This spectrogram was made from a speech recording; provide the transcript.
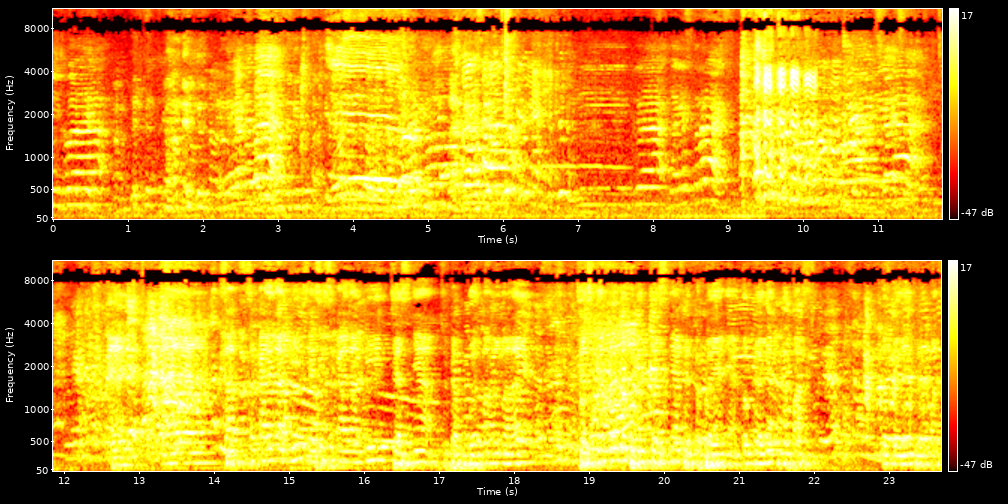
lupa ya. Tiga, gaya stres. Sekali lagi, sesi sekali lagi, jasnya sudah buat mahal-mahal. Jasnya foto dengan jasnya dan kebayanya, toganya dilepas. Toganya dilepas.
